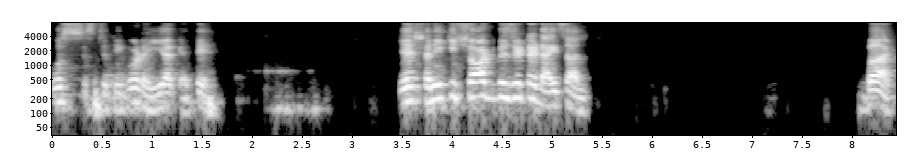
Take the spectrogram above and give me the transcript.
उस स्थिति को ढैया कहते हैं। यह शनि की शॉर्ट विज़िट है ढाई साल। बट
